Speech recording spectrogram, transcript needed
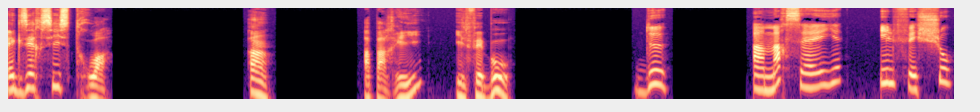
Exercice 3. 1. À Paris, il fait beau. 2. À Marseille, il fait chaud.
